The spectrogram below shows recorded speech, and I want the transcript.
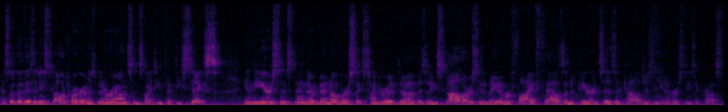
And so the Visiting Scholar Program has been around since 1956. In the years since then, there have been over 600 uh, visiting scholars who've made over 5,000 appearances at colleges and universities across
